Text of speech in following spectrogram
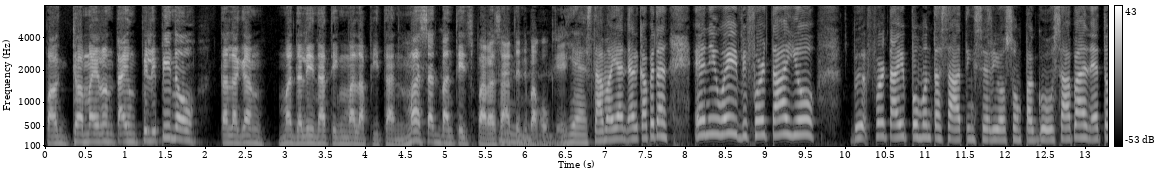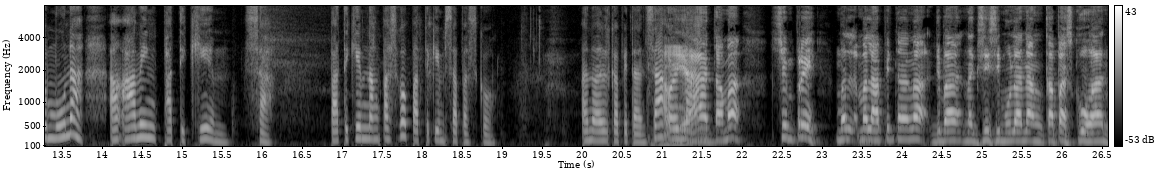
pagka mayroon tayong Pilipino, talagang madali nating malapitan. Mas advantage para sa atin, di ba, Koke? Yes, tama yan, El Capitan. Anyway, before tayo, before tayo pumunta sa ating seryosong pag-uusapan, ito muna ang aming patikim sa patikim ng Pasko, patikim sa Pasko. Ano, El Capitan? Sa or yeah, na? tama. Siyempre, mal- malapit na nga, 'di ba? Nagsisimula na ang Kapaskuhan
